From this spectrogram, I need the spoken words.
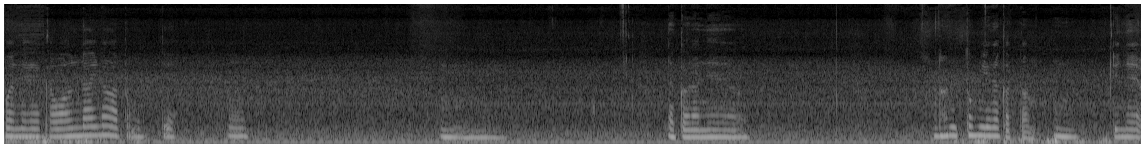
ぱね変わんないなと思って。うん、うん、だからね何とも言えなかったの。うん、でね。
